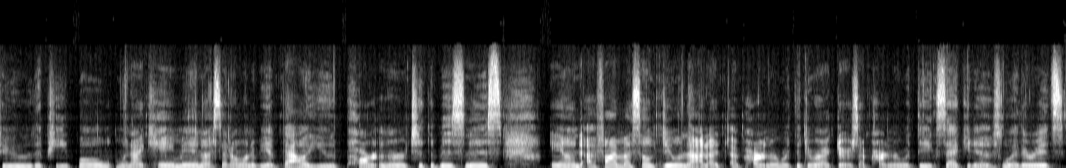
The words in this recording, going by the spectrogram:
to the people. When I came in, I said I want to be a valued partner to the business. And I find myself doing that. I, I partner with the directors. I partner with the executives. Whether it's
